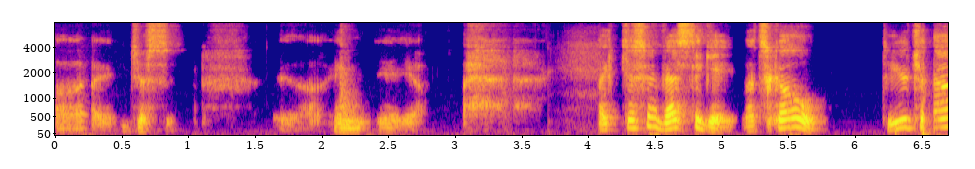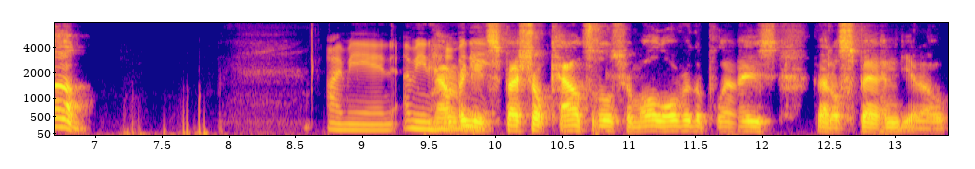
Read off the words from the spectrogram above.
Uh, just, uh, in, yeah, like just investigate. Let's go. Do your job. I mean, I mean, Now how we many? need special counsels from all over the place that'll spend, you know,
